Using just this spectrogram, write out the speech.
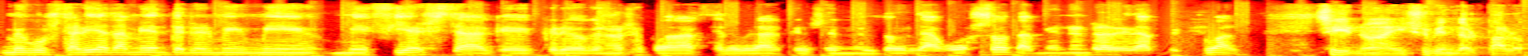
me, gustaría también tener mi, mi, fiesta, que creo que no se podrá celebrar, que es en el 2 de agosto, también en realidad virtual. Sí, no, ahí subiendo el palo.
